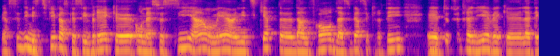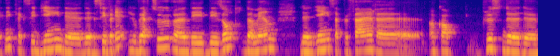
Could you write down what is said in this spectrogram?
Merci de démystifier parce que c'est vrai qu'on associe, hein, on met une étiquette euh, dans le front de la cybersécurité euh, mm. tout de suite reliée avec euh, la technique. Fait que c'est bien de, c'est vrai, l'ouverture des, autres domaines, le lien, ça peut faire encore plus de, de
